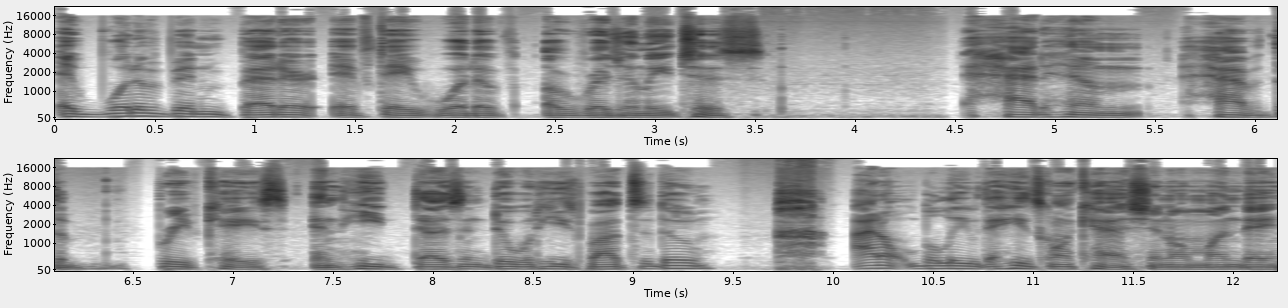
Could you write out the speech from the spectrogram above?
it would have been better if they would have originally just had him have the briefcase and he doesn't do what he's about to do. I don't believe that he's going to cash in on Monday.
